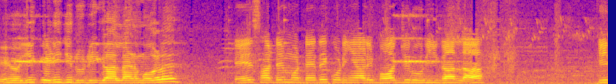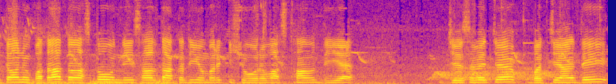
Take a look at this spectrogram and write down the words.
ਇਹੋ ਜੀ ਕਿਹੜੀ ਜ਼ਰੂਰੀ ਗੱਲ ਆ ਅਨਮੋਲ? ਇਹ ਸਾਡੇ ਮੁੰਡੇ ਤੇ ਕੁੜੀਆਂ ਵਾਲੀ ਬਹੁਤ ਜ਼ਰੂਰੀ ਗੱਲ ਆ। ਕੀ ਤੁਹਾਨੂੰ ਪਤਾ 10 ਤੋਂ 19 ਸਾਲ ਤੱਕ ਦੀ ਉਮਰ ਕਿਸ਼ੋਰ ਅਵਸਥਾ ਹੁੰਦੀ ਹੈ। ਜਿਸ ਵਿੱਚ ਬੱਚਿਆਂ ਦੇ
